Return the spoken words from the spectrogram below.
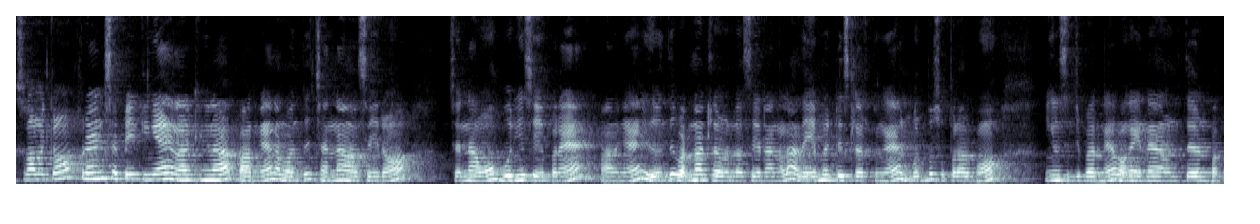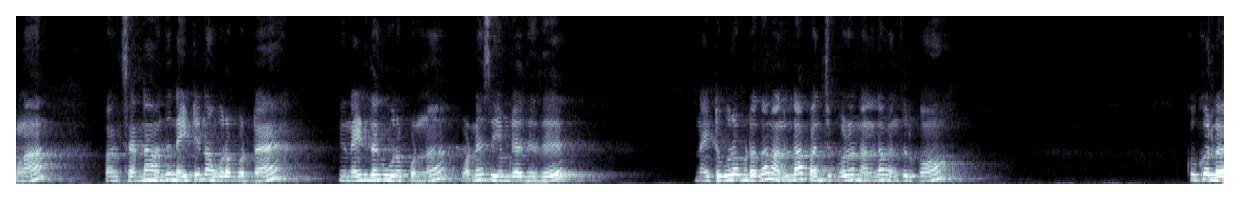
அஸ்ஸலாமு அலைக்கும். ஃப்ரெண்ட்ஸ் எப்படி இருக்கீங்க? நல்லா இருக்கீங்களா? பாருங்கள் நம்ம வந்து சென்னா செய்கிறோம் சென்னாவும் பூரியும் செய்ய போகிறேன் பாருங்கள் இது வந்து வடநாட்டில் உள்ள செய்கிறாங்களா அதே மாதிரி டேஸ்ட்டில் இருக்குங்க. ரொம்ப ரொம்ப சூப்பராக இருக்கும். நீங்களும் செஞ்சு பாருங்கள் வாங்க என்ன தேவைன்னு பார்க்கலாம். இப்போ சென்னா வந்து நைட்டே நான் ஊற போட்டேன். இது நைட்டு தாங்க ஊற போடணும். உடனே செய்ய முடியாது இது. நைட்டு ஊற போட்டால் தான் நல்லா பஞ்சு போல் நல்லா வெந்திருக்கும். குக்கரில்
